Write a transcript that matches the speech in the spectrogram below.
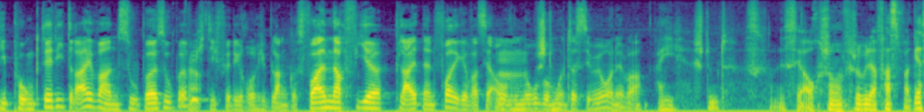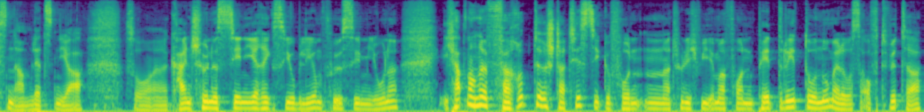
die Punkte, die drei waren super, super ja. wichtig für die Rochi Blancos. Vor allem nach vier Pleiten in Folge, was ja auch ein mhm, Novum stimmt. unter Simeone war. Hey, stimmt. Das ist ja auch schon, schon wieder fast vergessen am letzten Jahr. So, äh, kein schönes zehnjähriges Jubiläum für Simeone. Ich habe noch eine verrückte Statistik gefunden, natürlich wie immer von Pedrito Numeros auf Twitter.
